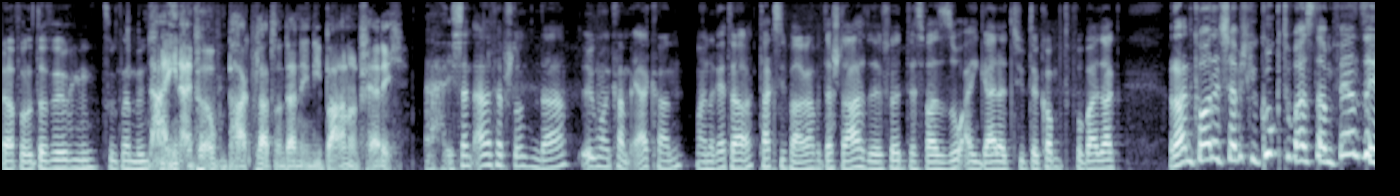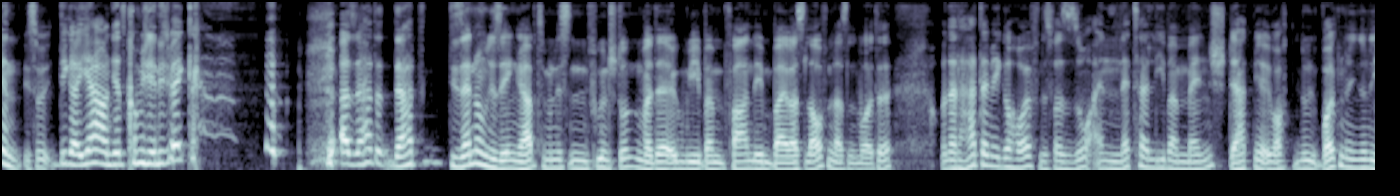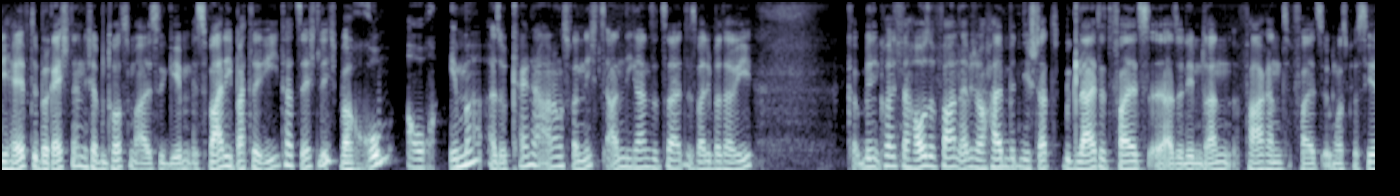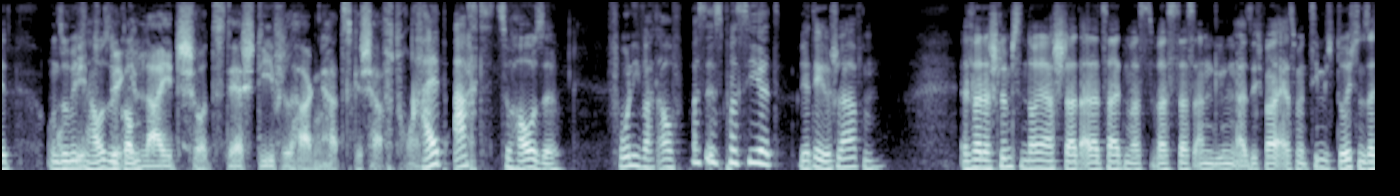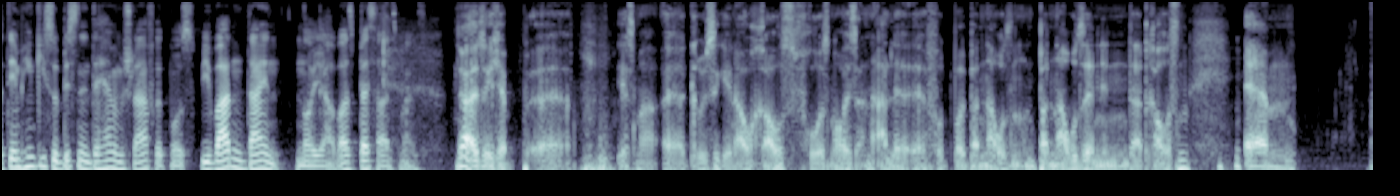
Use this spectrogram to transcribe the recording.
Ja, von Unterföhring Zug nach München. Nein, einfach auf den Parkplatz und dann in die Bahn und fertig. Ich stand anderthalb Stunden da. Irgendwann kam Erkan, mein Retter, Taxifahrer mit der Starthilfe. Das war so ein geiler Typ. Der kommt vorbei und sagt: Ran College, hab ich geguckt, du warst da im Fernsehen. Ich so, Digga, ja, und jetzt komme ich hier nicht weg. also, der, hatte, der hat die Sendung gesehen gehabt, zumindest in den frühen Stunden, weil der irgendwie beim Fahren nebenbei was laufen lassen wollte. Und dann hat er mir geholfen. Das war so ein netter, lieber Mensch. Der hat mir überhaupt nur, wollte mir nur die Hälfte berechnen. Ich habe ihm trotzdem alles gegeben. Es war die Batterie tatsächlich. Warum auch immer. Also keine Ahnung, es war nichts an die ganze Zeit. Es war die Batterie. Bin, konnte ich nach Hause fahren, habe ich noch halb mit in die Stadt begleitet, falls, äh, also nebendran fahrend, falls irgendwas passiert. Und so bin ich nach Hause Mit gekommen. Begleitschutz. Der Stiefelhagen hat's geschafft, Freunde. Halb acht zu Hause. Froni wacht auf. Was ist passiert? Wie hat ihr geschlafen? Es war der schlimmste Neujahrsstart aller Zeiten, was, was das anging. Also ich war erstmal ziemlich durch und seitdem hink ich so ein bisschen hinterher mit dem Schlafrhythmus. Wie war denn dein Neujahr? War es besser als meins? Ja, also ich habe äh, erstmal äh, Grüße gehen auch raus. Frohes Neues an alle äh, Football-Banausen und Banauseninnen da draußen. ähm,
